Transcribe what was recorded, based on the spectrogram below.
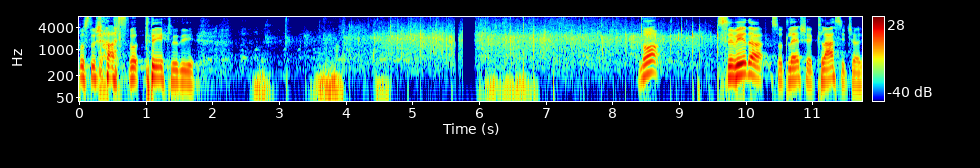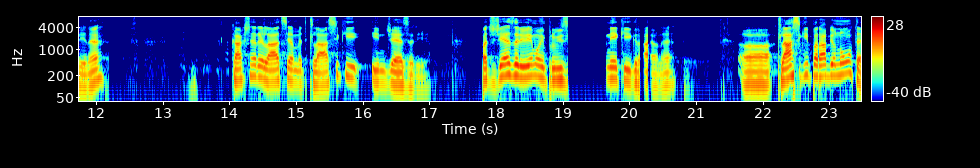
poslušalstvo treh ljudi. No, seveda so tle še klasičari. Ne? Kakšna je relacija med klasiki in jazzeri? Pač jazzeri, vemo, improvizirajo, neki igrajo. Ne? Uh, klasiki pa rabijo note,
